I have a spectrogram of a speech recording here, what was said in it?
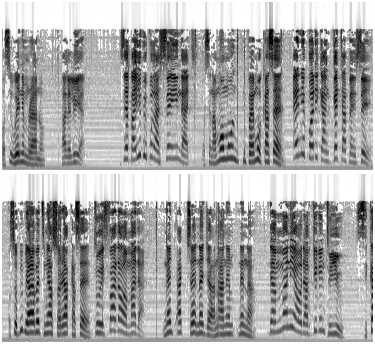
ɔsi wei ne mmara no Hallelujah. But you people are saying that ɔsi na mo nipa yi mo ka sɛ anybody can get up and say ɔsi obi biara bɛtumi asɔre aka sɛ to his father or mother, ne akyerɛ n'agya anaa ne ne na The money I would have given to you, sika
